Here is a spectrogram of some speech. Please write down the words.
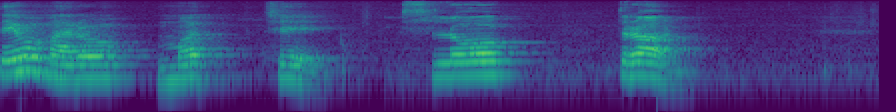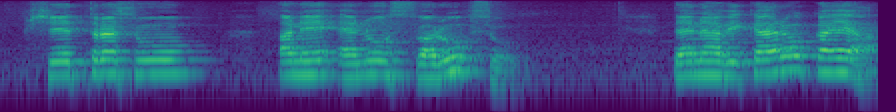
તેવો મારો મત છે. શ્લોક ત્રણ. ક્ષેત્ર શું અને એનું સ્વરૂપ શું? તેના વિકારો કયા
